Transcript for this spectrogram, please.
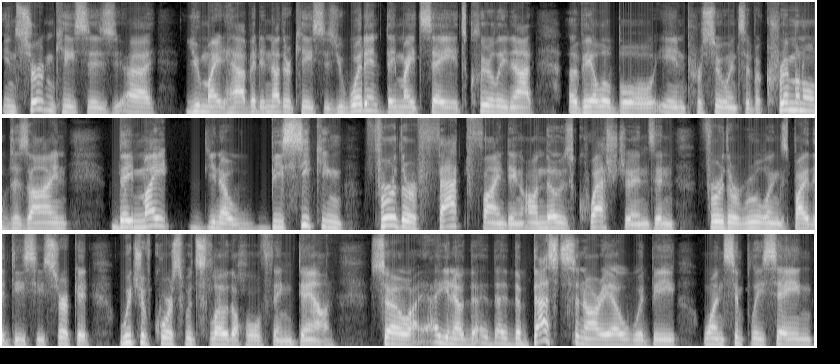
in certain cases, uh, you might have it. In other cases, you wouldn't. They might say it's clearly not available in pursuance of a criminal design. They might, you know, be seeking further fact finding on those questions and further rulings by the DC Circuit, which of course would slow the whole thing down. So, you know, the, the, the best scenario would be one simply saying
